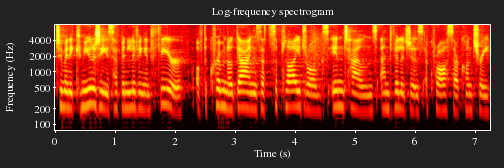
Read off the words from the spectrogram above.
Too many communities have been living in fear of the criminal gangs that supply drugs in towns and villages across our country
